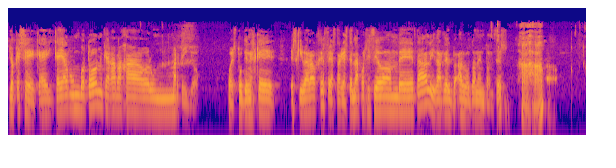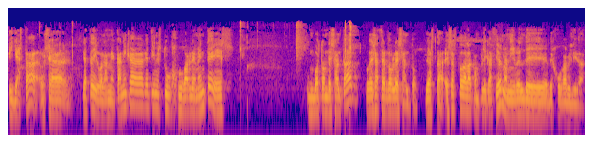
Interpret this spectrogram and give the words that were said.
yo qué sé, que hay, que hay algún botón que haga bajar un martillo. Pues tú tienes que esquivar al jefe hasta que esté en la posición de tal y darle el, al botón entonces. Ajá. Y ya está. O sea, ya te digo, la mecánica que tienes tú jugablemente es un botón de saltar, puedes hacer doble salto. Ya está. Esa es toda la complicación a nivel de, de jugabilidad.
